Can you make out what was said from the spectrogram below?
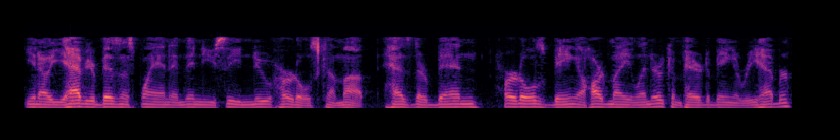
you know, you have your business plan and then you see new hurdles come up. Has there been hurdles being a hard money lender compared to being a rehabber?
